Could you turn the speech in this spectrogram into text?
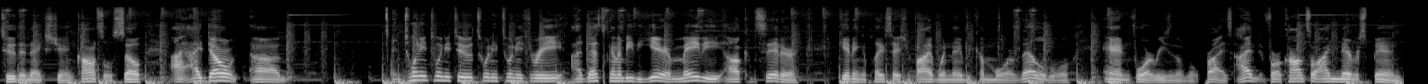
to the next gen console. So I, I don't. Um, in 2022, 2023, that's going to be the year. Maybe I'll consider getting a PlayStation 5 when they become more available and for a reasonable price. I for a console, I never spend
